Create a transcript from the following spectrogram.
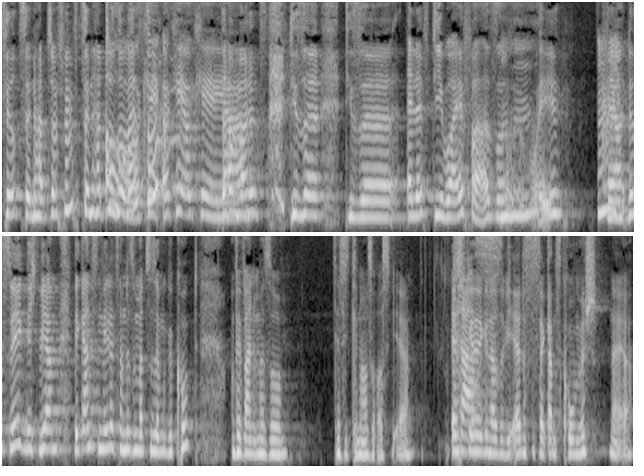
2014 hatte, 15 hatte, oh, so weißt okay, du? okay, okay. Ja. Damals diese, diese LFD-Wi-Fi. ui. Ja, deswegen, ich, wir haben, wir ganzen Mädels haben das immer zusammen geguckt und wir waren immer so, der sieht genauso aus wie er. Er ist Krass. ge- genauso wie er, das ist ja ganz komisch. Naja,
